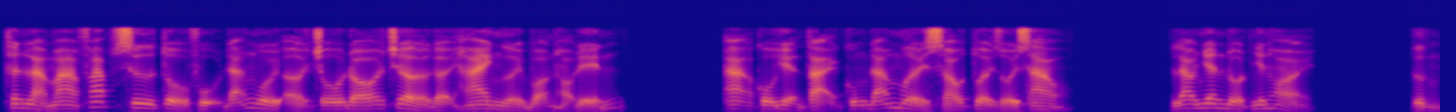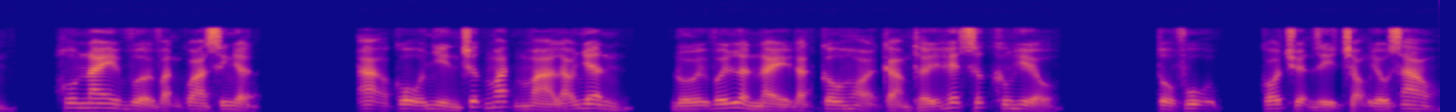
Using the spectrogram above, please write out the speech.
thân là ma pháp sư tổ phụ đã ngồi ở chỗ đó chờ đợi hai người bọn họ đến. Ạ à, cô hiện tại cũng đã mười sáu tuổi rồi sao? Lao nhân đột nhiên hỏi. Ừ m hôm nay vừa vặn qua sinh nhật. Ạ à, cô nhìn trước mắt mà lão nhân đối với lần này đặt câu hỏi cảm thấy hết sức không hiểu. Tổ phụ có chuyện gì trọng yếu sao?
